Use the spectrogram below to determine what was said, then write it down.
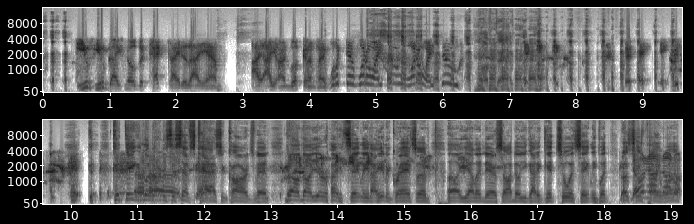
you you guys know the tech guy that I am. I, I I'm looking. I'm like, what the, what do I do? What do I do? I love that. Good, thing Leonardis accepts uh, cash and cards, man. No, no, you're right, Saintly. And I hear the grandson uh, yelling there, so I know you got to get to it, Saintly. But no, no, no, no, well. no.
